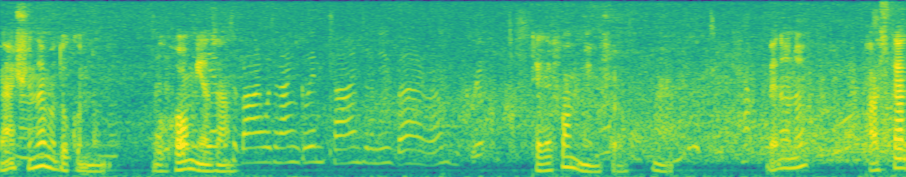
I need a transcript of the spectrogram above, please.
Ben şuna mı dokundum? He yazan telefon muymuş o? Ha. Ben onu pastel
